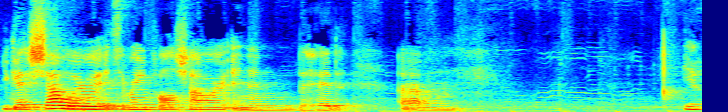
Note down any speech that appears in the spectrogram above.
You get a shower. It's a rainfall shower, and then the head. Um, yeah.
